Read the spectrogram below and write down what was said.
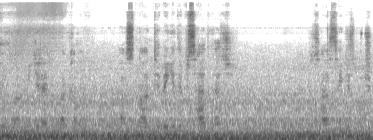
Şuradan bir girelim bakalım. Aslında Antep'e gidip saat kaç? Saat sekiz buçuk.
